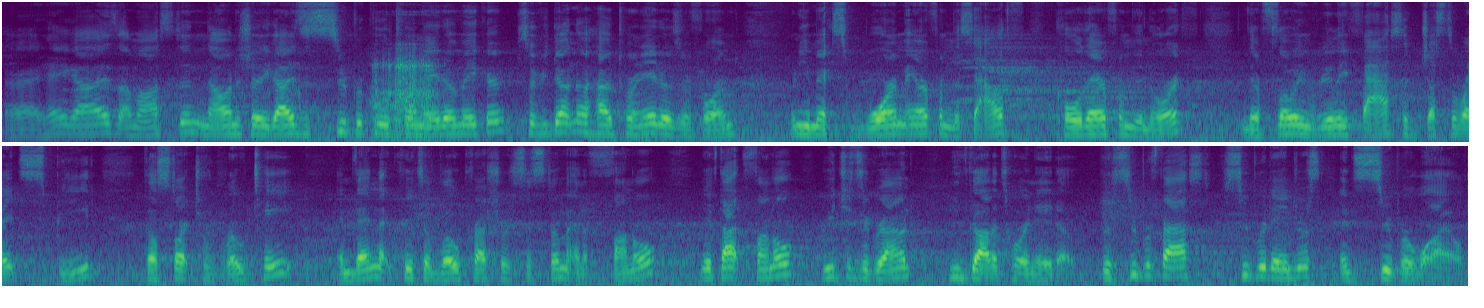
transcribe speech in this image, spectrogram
All right, hey guys, I'm Austin. Now I want to show you guys a super cool tornado maker. So if you don't know how tornadoes are formed, when you mix warm air from the south, cold air from the north, and they're flowing really fast at just the right speed, they'll start to rotate, and then that creates a low pressure system and a funnel. And if that funnel reaches the ground, you've got a tornado. They're super fast, super dangerous, and super wild.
